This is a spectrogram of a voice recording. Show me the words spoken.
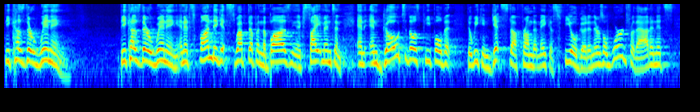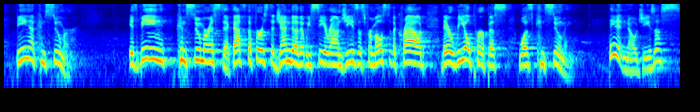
Because they're winning because they're winning. And it's fun to get swept up in the buzz and the excitement and, and, and go to those people that, that we can get stuff from that make us feel good. And there's a word for that, and it's being a consumer. It's being consumeristic. That's the first agenda that we see around Jesus. For most of the crowd, their real purpose was consuming. They didn't know Jesus.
